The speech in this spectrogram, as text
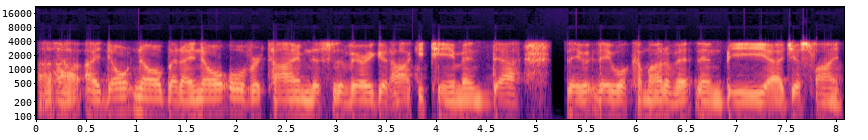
uh, I don't know, but I know over time this is a very good hockey team, and uh, they they will come out of it and be uh, just fine.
